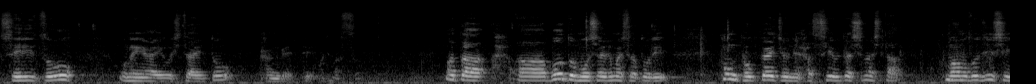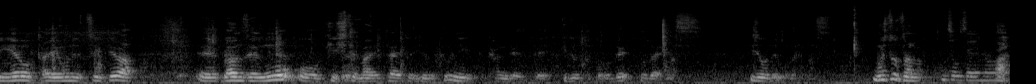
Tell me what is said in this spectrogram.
成立をお願いをしたいと考えております。また冒頭申し上げましたとおり今国会長に発生いたしました熊本地震への対応については、えー、万全を期してまいりたいというふうに考えているところでございます。以上でございます。もう一つあの増税の、はい、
